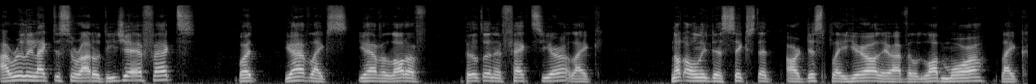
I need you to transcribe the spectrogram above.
I really like the Serato DJ effects, but you have like you have a lot of built-in effects here. Like not only the six that are displayed here, they have a lot more. Like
